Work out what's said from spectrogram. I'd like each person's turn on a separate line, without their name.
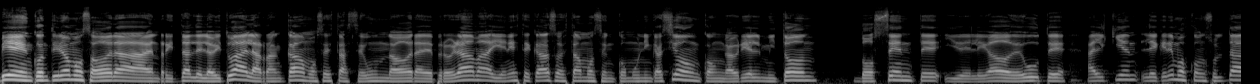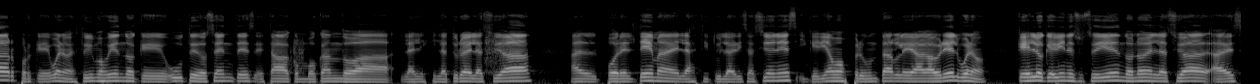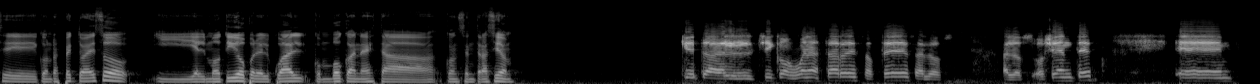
Bien, continuamos ahora en Rital de lo habitual, arrancamos esta segunda hora de programa y en este caso estamos en comunicación con Gabriel Mitón, docente y delegado de UTE, al quien le queremos consultar, porque bueno, estuvimos viendo que UTE Docentes estaba convocando a la legislatura de la ciudad al, por el tema de las titularizaciones y queríamos preguntarle a Gabriel, bueno, qué es lo que viene sucediendo ¿no? en la ciudad a ese, con respecto a eso y el motivo por el cual convocan a esta concentración.
¿Qué tal chicos? Buenas tardes a ustedes, a los, a los oyentes. Eh,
